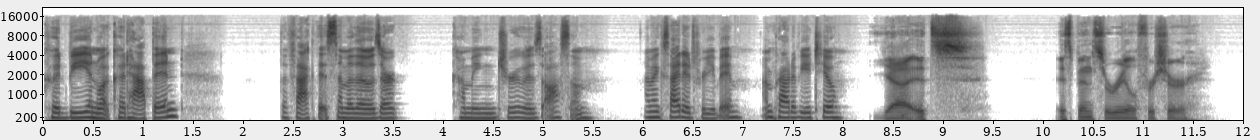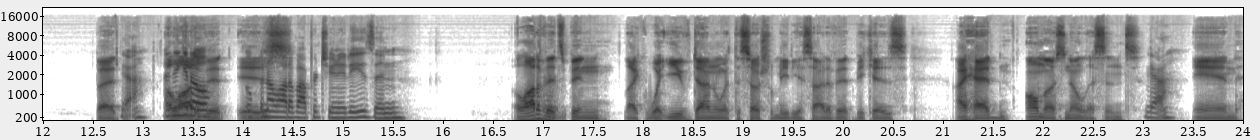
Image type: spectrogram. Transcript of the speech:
could be and what could happen. The fact that some of those are coming true is awesome. I'm excited for you, babe. I'm proud of you too. Yeah, it's it's been surreal for sure. But Yeah. A I think lot it'll of it open a lot of opportunities and a lot of it's been like what you've done with the social media side of it because I had almost no listens yeah. and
